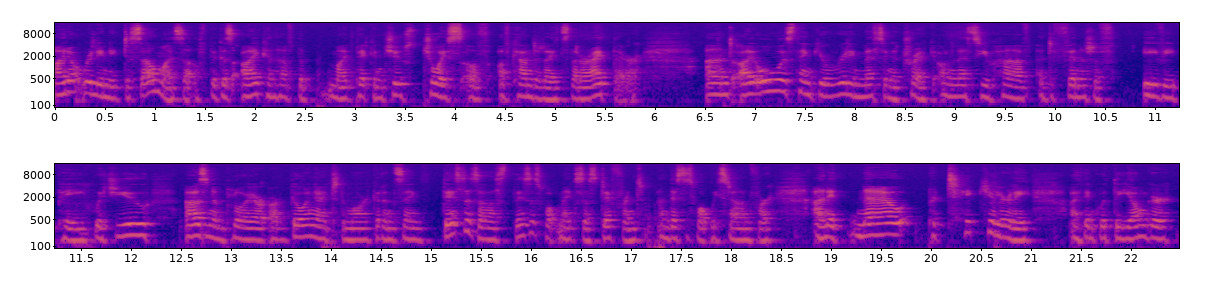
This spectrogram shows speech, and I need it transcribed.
I don't really need to sell myself because I can have the my pick and choose choice of, of candidates that are out there. And I always think you're really missing a trick unless you have a definitive EVP, which you as an employer are going out to the market and saying, This is us, this is what makes us different, and this is what we stand for. And it now, particularly, I think with the younger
